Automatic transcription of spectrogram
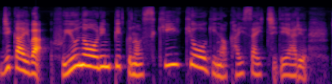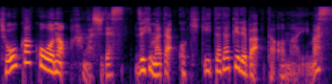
次回は冬のオリンピックのスキー競技の開催地である張家口の話です。ぜひまたお聞きいただければと思います。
